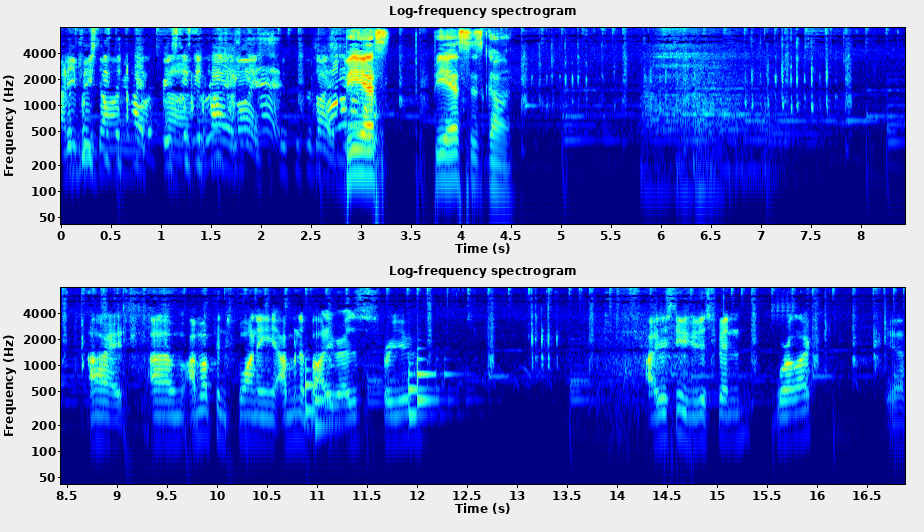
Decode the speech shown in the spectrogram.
I need big priest dong to at monk. The priest Uh, needs to Bruce, die. he's Mine. dead. Priest needs to die. BS. BS is gone. All right, um, I'm up in 20. I'm gonna body res for you. I just need you to spin warlock. Yeah.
